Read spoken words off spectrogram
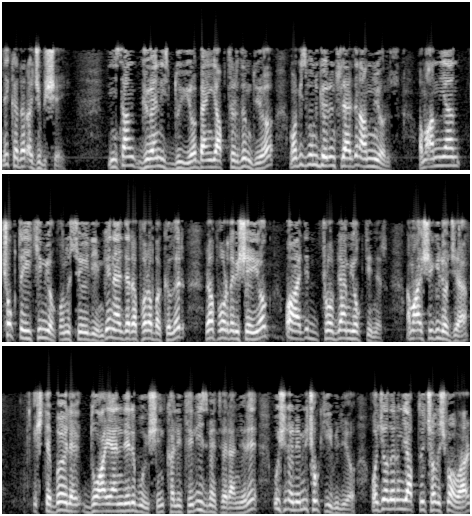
Ne kadar acı bir şey. İnsan güven duyuyor, ben yaptırdım diyor. Ama biz bunu görüntülerden anlıyoruz. Ama anlayan çok da hekim yok, onu söyleyeyim. Genelde rapora bakılır, raporda bir şey yok, o halde problem yok denir. Ama Ayşegül Hoca, işte böyle duayenleri bu işin, kaliteli hizmet verenleri bu işin önemini çok iyi biliyor. Hocaların yaptığı çalışma var,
